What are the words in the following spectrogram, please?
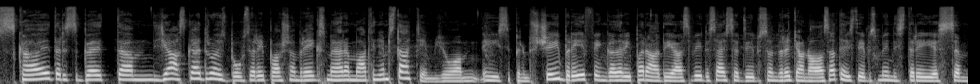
skaidrs, bet um, jāskaidrojas būs arī pašam Rīgas mēram Mārtiņam Staķim, jo īsi pirms šī brīfinga arī parādījās vidas aizsardzības un reģionālās attīstības ministrijas um,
